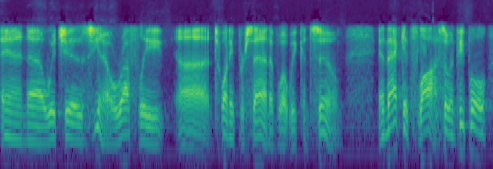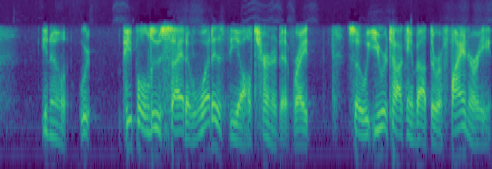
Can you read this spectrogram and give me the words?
and uh, which is you know roughly uh, 20% of what we consume, and that gets lost. So when people, you know, we people lose sight of what is the alternative, right? So you were talking about the refinery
